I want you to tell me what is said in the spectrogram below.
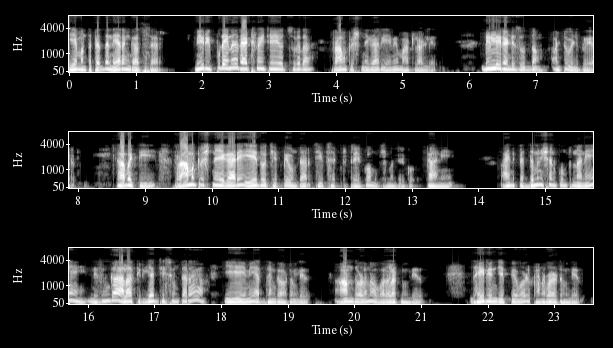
ఏమంత పెద్ద నేరం కాదు సార్. మీరు ఇప్పుడైనా రాటిఫై చేయొచ్చు కదా? రామకృష్ణ గారు ఏమీ మాట్లాడలేదు. ఢిల్లీ రండి చూద్దాం అంటూ వెళ్ళిపోయారు. కాబట్టి రామకృష్ణయ్య గారే ఏదో చెప్పి ఉంటారు చీఫ్ సెక్రటరీకో ముఖ్యమంత్రికో. కానీ ఆయన పెద్ద మనిషి అనుకుంటున్నానే. నిజంగా అలా ఫిర్యాదు చేసి ఉంటారా? ఏమీ అర్థం కావటం లేదు. ఆందోళన వదలటం లేదు. ధైర్యం చెప్పేవాళ్ళు కనబడటం లేదు.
